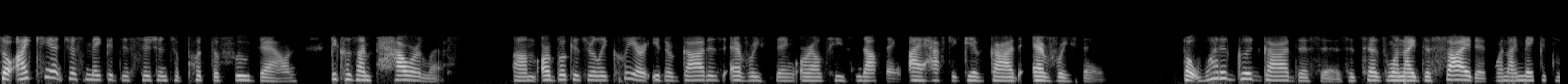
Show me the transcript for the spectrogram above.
So I can't just make a decision to put the food down because I'm powerless. Um, our book is really clear either God is everything or else he's nothing. I have to give God everything. But what a good God this is. It says, when I decided, when I make a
